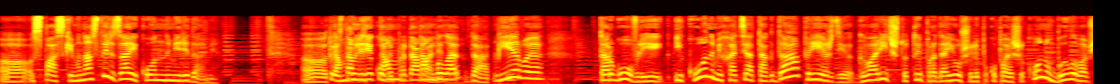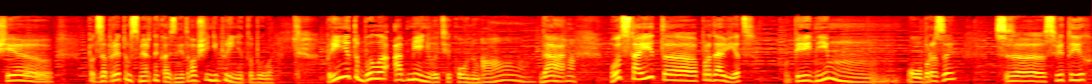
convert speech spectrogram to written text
э, Спасский монастырь за иконными рядами. Э, То там есть там, были, где иконы там, продавали, там была, да, да первая торговля иконами, хотя тогда прежде говорить, что ты продаешь или покупаешь икону, было вообще под запретом смертной казни. Это вообще не принято было. Принято было обменивать икону. А, да. Ага. Вот стоит э, продавец, перед ним образы э, святых,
